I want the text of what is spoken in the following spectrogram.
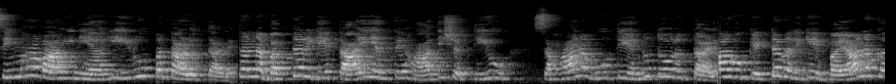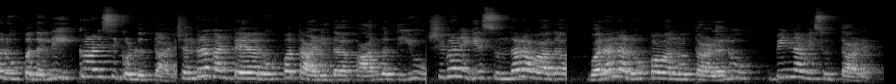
ಸಿಂಹವಾಹಿನಿಯಾಗಿ ರೂಪ ತಾಳುತ್ತಾಳೆ. ತನ್ನ ಭಕ್ತರಿಗೆ ತಾಯಿಯಂತೆ ಆದಿಶಕ್ತಿಯು ಸಹಾನುಭೂತಿಯನ್ನು ತೋರುತ್ತಾಳೆ ಹಾಗೂ ಕೆಟ್ಟವರಿಗೆ ಭಯಾನಕ ರೂಪದಲ್ಲಿ ಕಾಣಿಸಿಕೊಳ್ಳುತ್ತಾಳೆ. ಚಂದ್ರಗಂಟೆಯ ರೂಪ ತಾಳಿದ ಪಾರ್ವತಿಯು ಶಿವನಿಗೆ ಸುಂದರವಾದ ವರನ ರೂಪವನ್ನು ತಾಳಲು ಭಿನ್ನವಿಸುತ್ತಾಳೆ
